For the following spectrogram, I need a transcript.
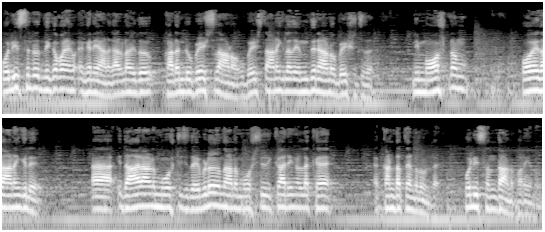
പോലീസിന്റെ നിഗമനം എങ്ങനെയാണ്? കാരണം ഇത് കടലിൽ ഉപേക്ഷിച്ചതാണോ? ഉപേക്ഷിച്ചതാണെങ്കിൽ അത് എന്തിനാണ് ഉപേക്ഷിച്ചത്? ഇനി മോഷണം പോയതാണെങ്കിൽ ഇതാരാണ് മോഷ്ടിച്ചത്? എവിടെ നിന്നാണ് മോഷ്ടിച്ചത്? ഇക്കാര്യങ്ങളിലൊക്കെ കണ്ടെത്തേണ്ടതുണ്ട്. പോലീസ് എന്താണ് പറയുന്നത്?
